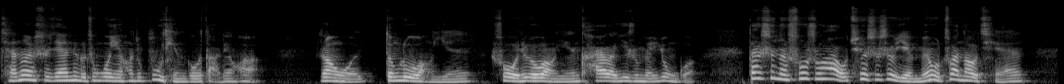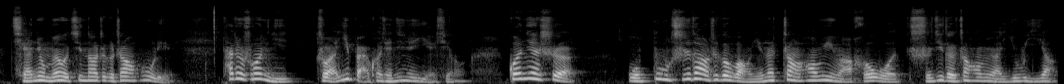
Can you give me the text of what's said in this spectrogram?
前段时间那个中国银行就不停的给我打电话。让我登录网银，说我这个网银开了，一直没用过。但是呢，说实话，我确实是也没有赚到钱，钱就没有进到这个账户里。他就说你转一百块钱进去也行，关键是我不知道这个网银的账号密码和我实际的账号密码一不一样，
